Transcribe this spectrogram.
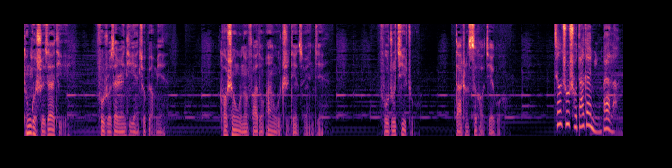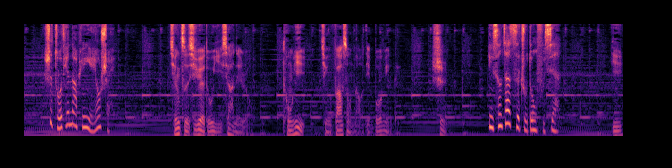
通过水载体附着在人体眼球表面，靠生物能发动暗物质电子元件。辅助记住，达成思考结果。江楚楚大概明白了，是昨天那瓶眼药水。请仔细阅读以下内容，同意请发送脑电波命令。是。影像再次主动浮现。一，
